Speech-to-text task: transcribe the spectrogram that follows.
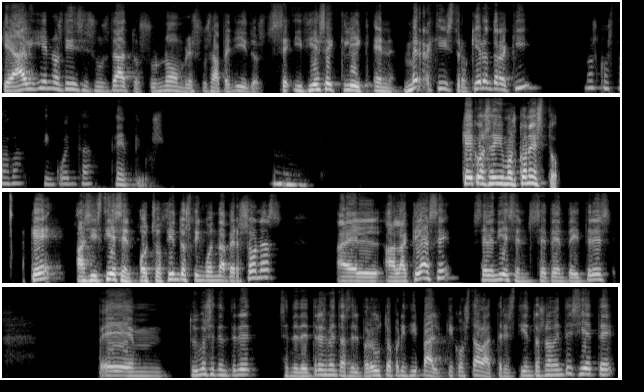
que alguien nos diese sus datos, su nombre, sus apellidos, se hiciese clic en me registro, quiero entrar aquí, nos costaba 50 céntimos. Mm. ¿Qué conseguimos con esto? Que asistiesen 850 personas a, la clase, se vendiesen 73, em, tuvimos 73, ventas del producto principal que costaba 397,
